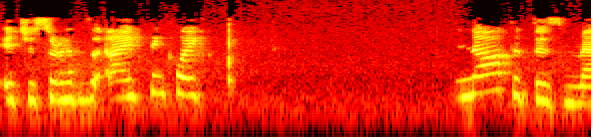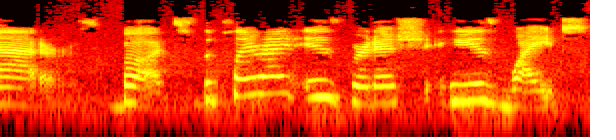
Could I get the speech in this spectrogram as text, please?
it just sort of happens. And I think like, not that this matters, but the playwright is British. He is white.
